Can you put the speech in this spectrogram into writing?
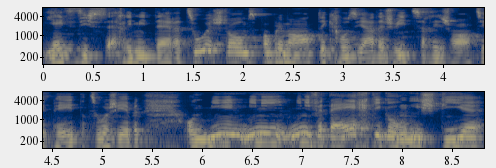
Jetzt ist es ein bisschen mit dieser Zustromsproblematik, wo sie auch der Schweiz ein bisschen schwarze Peter zuschieben. Und meine, meine, meine Verdächtigung ist die,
